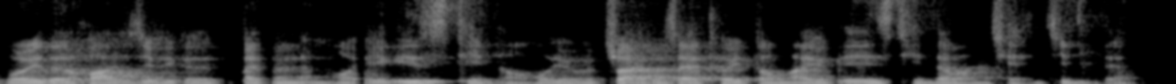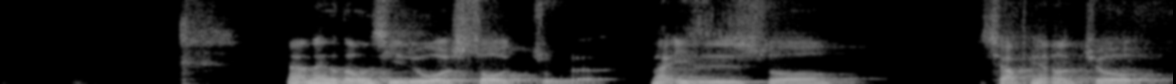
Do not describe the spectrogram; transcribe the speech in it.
弗洛伊德的话，就是有一个本能哈，一个 instinct 哈，或有个 drive 在推动，那有个 instinct 在往前进这样。那那个东西如果受阻了，那意思是说小朋友就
